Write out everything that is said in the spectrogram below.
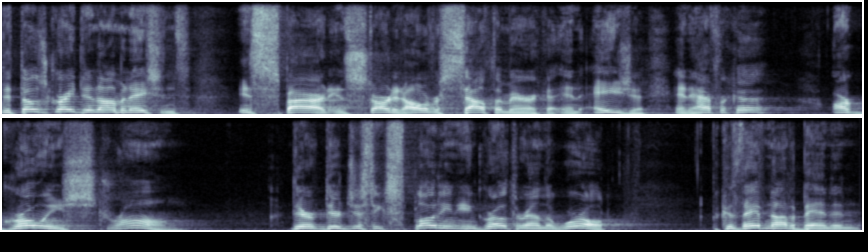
that those great denominations inspired and started all over South America and Asia and Africa are growing strong. They're, they're just exploding in growth around the world because they have not abandoned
